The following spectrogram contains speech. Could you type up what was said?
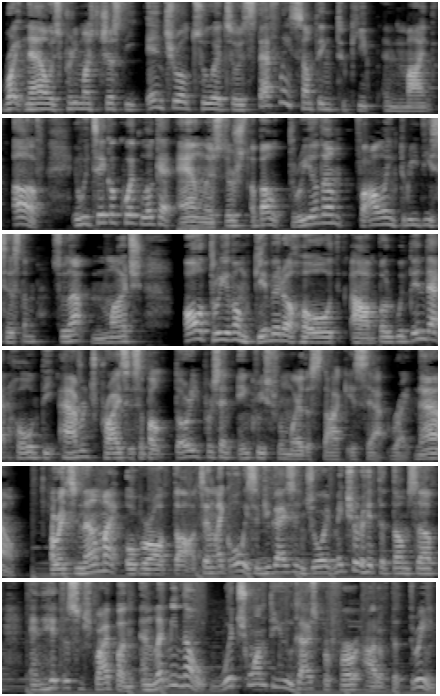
Right now it's pretty much just the intro to it, so it's definitely something to keep in mind of. If we take a quick look at analysts, there's about three of them following 3D system, so not much. All three of them give it a hold, uh, but within that hold, the average price is about 30% increase from where the stock is at right now. All right, so now my overall thoughts. And like always, if you guys enjoyed, make sure to hit the thumbs up and hit the subscribe button and let me know which one do you guys prefer out of the three.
